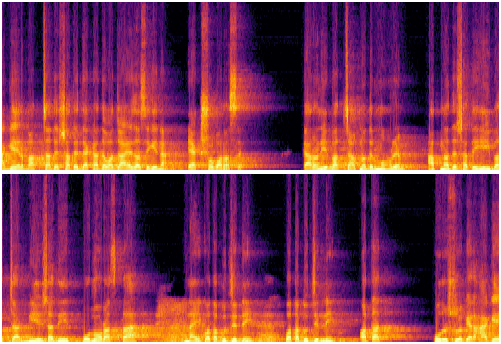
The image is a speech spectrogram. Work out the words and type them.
আগের বাচ্চাদের সাথে দেখা দেওয়া জায়েজ আছে কিনা? একশো বার আছে। কারণ এই বাচ্চা আপনাদের মোহরেম। আপনাদের সাথে এই বাচ্চার বিয়ে শাদী কোনো রাস্তা নাই। কথা বুঝছেন নেই কথা বুঝছেন নেই অর্থাৎ পুরুষ লোকের আগে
